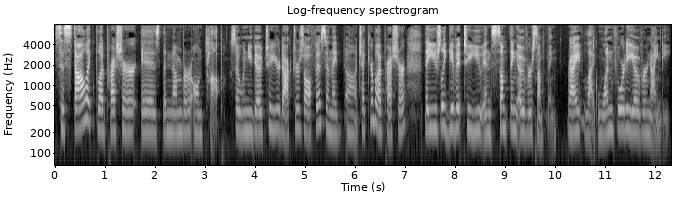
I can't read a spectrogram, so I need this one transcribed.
Systolic blood pressure is the number on top. So when you go to your doctor's office and they uh, check your blood pressure, they usually give it to you in something over something, right? Like 140 over 90.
